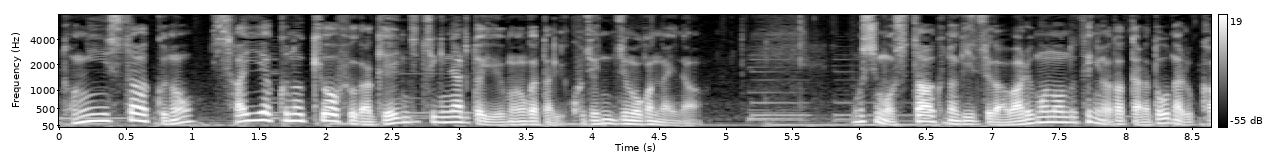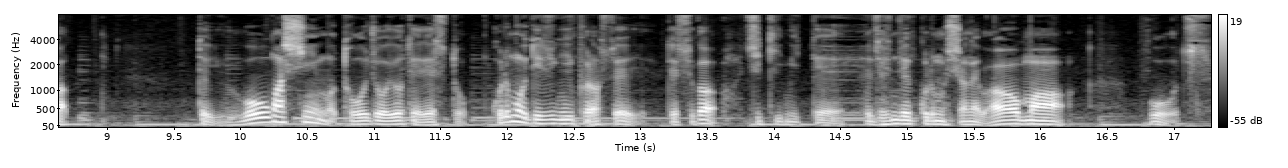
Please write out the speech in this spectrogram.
トニー・スタークの最悪の恐怖が現実になるという物語。これ全然わかんないな。もしもスタークの技術が悪者の手に渡ったらどうなるか。というウォーマシーンも登場予定ですと。これもディズニープラスですが時期見て全然これも知らない。わアーマーウォーズ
